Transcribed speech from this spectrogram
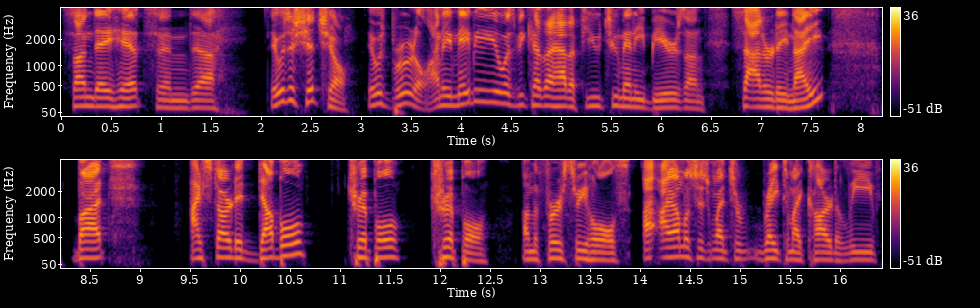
Sunday hits, and uh, it was a shit show. It was brutal. I mean, maybe it was because I had a few too many beers on Saturday night, but I started double, triple, triple on the first three holes. I, I almost just went to right to my car to leave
